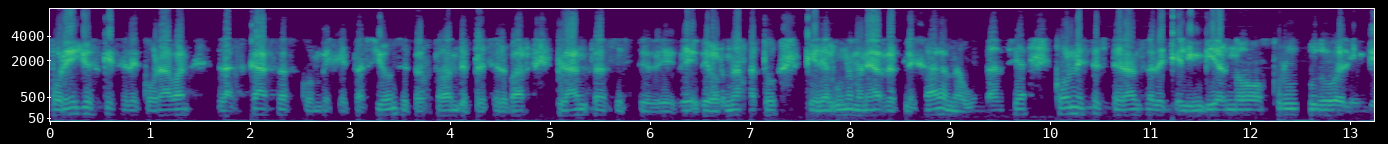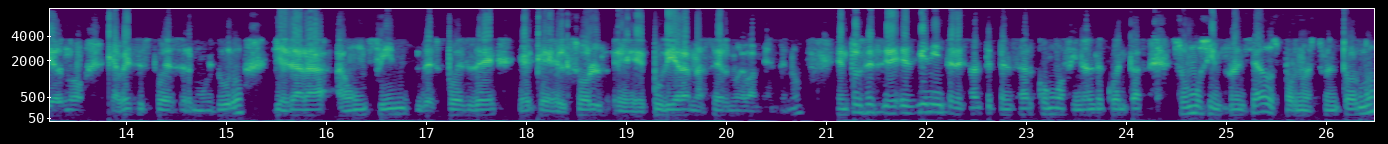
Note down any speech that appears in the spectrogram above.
Por ello es que se decoraban las casas con vegetación, se trataban de preservar plantas este, de, ornato que de alguna manera reflejaran abundancia con esta esperanza de que el invierno crudo, el invierno que a veces puede ser muy duro, llegara a un fin después de eh, que el sol pudiera nacer nuevamente, ¿no? Entonces, es bien interesante pensar cómo a final de cuentas somos influenciados por nuestro entorno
